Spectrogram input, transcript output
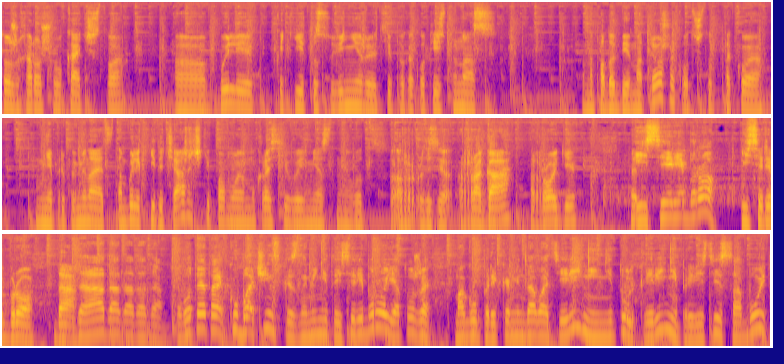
тоже хорошего качества. Э, Были какие-то сувениры, типа как вот есть у нас наподобие матрешек, вот что-то такое мне припоминается. Там были какие-то чашечки, по-моему, красивые местные, вот эти рога, роги И серебро. И серебро, да. Да, да, да, да, да. Вот это кубачинское знаменитое серебро я тоже могу порекомендовать Ирине, и не только Ирине, привезти с собой,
